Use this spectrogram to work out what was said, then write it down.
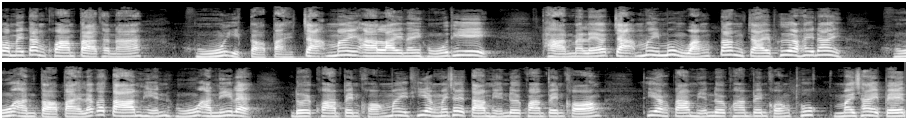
ก็ไม่ตั้งความปรารถนาหูอีกต่อไป จะไม่อะไรในหูที่ผ่านมาแล้วจะไม่มุ่งหวังตั้งใจเพื่อให้ได้หูอันต่อไป แล้วก็ตามเห็นหูอันนี้แหละ โดยความเป็นของไม่เที่ยง ไม่ใช่ตามเห็นโดยความเป็นของเที่ยงตามเห็นโดยความเป็นของทุกข์ไม่ใช่เป็น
